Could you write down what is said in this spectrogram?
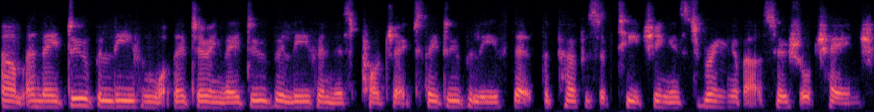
Um, and they do believe in what they're doing. They do believe in this project. They do believe that the purpose of teaching is to bring about social change.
